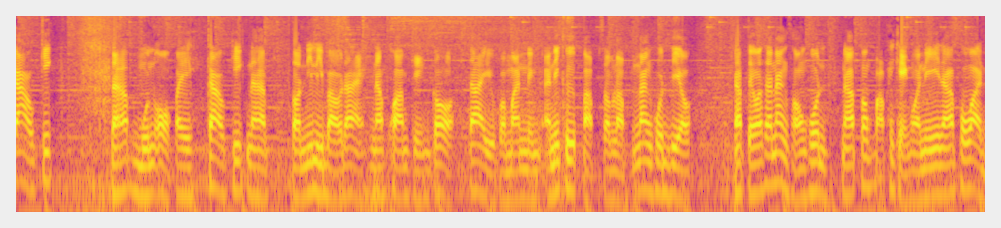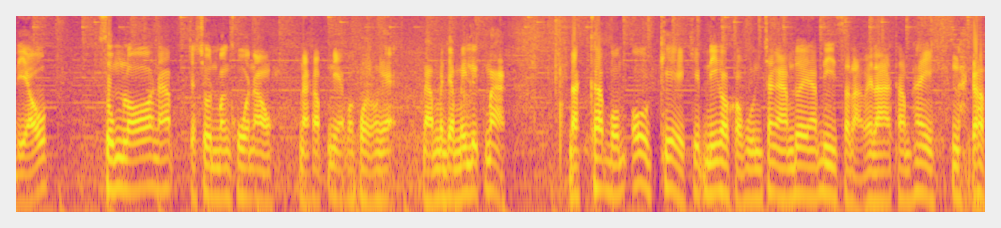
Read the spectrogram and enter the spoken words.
9 กิกนะครับหมุนออกไป 9 กิกนะครับ ตอนนี้รีบาวได้นะคความเก่งก็ได้อยู่ประมาณหนึ่งอันนี้คือปรับสำหรับนั่งคนเดียวนะครับแต่ว่าถ้านั่งสองคนนะครับต้องปรับให้แข็งกว่านี้นะเพราะว่าเดี๋ยว ซุ้มล้อนะครับ จะชนบางโคนเอานะครับเนี่ยบางโคนตรงเนี้ยนะมันจะไม่ลึกมากนะครับผมโอเค คลิปนี้ก็ขอบคุณช่างอามด้วยนะครับที่สละเวลาทำให้นะครับ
